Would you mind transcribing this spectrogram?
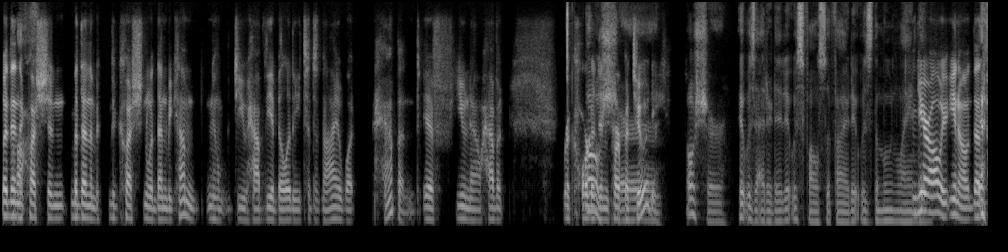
But then the question, but then the, the question would then become, you know, do you have the ability to deny what happened if you now have it recorded Oh, in sure. perpetuity? Oh sure, it was edited. It was falsified. It was the moon landing. You're always, you know, that's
